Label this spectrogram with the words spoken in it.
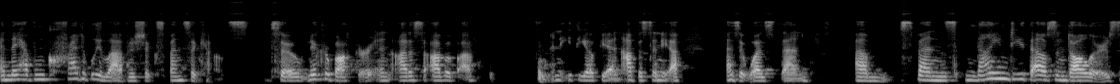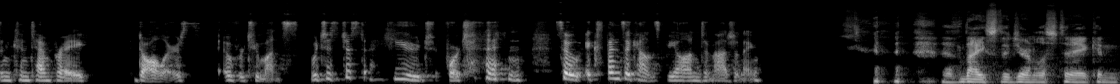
and they have incredibly lavish expense accounts. So Knickerbocker in Addis Ababa in Ethiopia and Abyssinia, as it was then, um, spends $90,000 in contemporary dollars over two months, which is just a huge fortune. so expense accounts beyond imagining. That's nice. The journalists today can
